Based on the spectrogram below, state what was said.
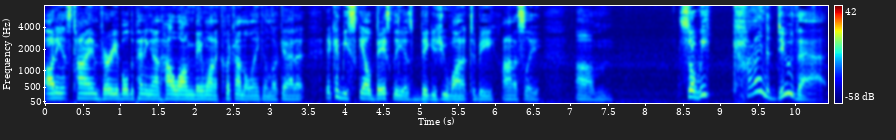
audience time variable depending on how long they want to click on the link and look at it. It can be scaled basically as big as you want it to be, honestly. Um, so we kind of do that.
